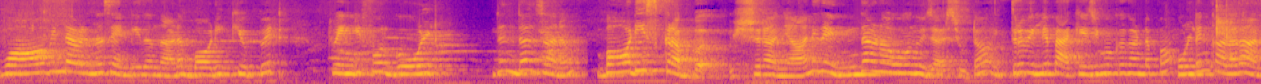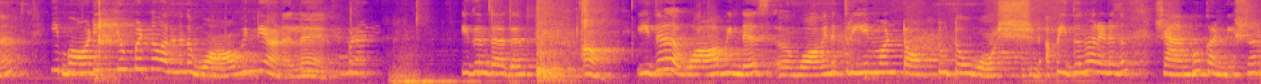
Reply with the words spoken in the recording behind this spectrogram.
വാവിന്റെ അവിടെ നിന്ന് സെൻഡ് ചെയ്തതാണ് body cupid twenty four gold ഇതെന്താ സാധനം? ബോഡി സ്ക്രബ് ഈശ്വര ഞാനിത് എന്താണാവോ എന്ന് വിചാരിച്ചു കേട്ടോ ഇത്ര വലിയ പാക്കേജിംഗ് ഒക്കെ കണ്ടപ്പോൾ ഗോൾഡൻ കളറാണ് ഈ ബോഡി ക്യൂപ്പിഡ് എന്ന് പറയുന്നത് വാവിന്റെ ആണ് അല്ലേ? ഇതെന്താ അത്? ആ ഇത് വാവിന്റെ വാവിന്റെ three in one top to toe wash അപ്പൊ ഇതെന്ന് പറയുന്നത് ഷാംപൂ കണ്ടീഷണർ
